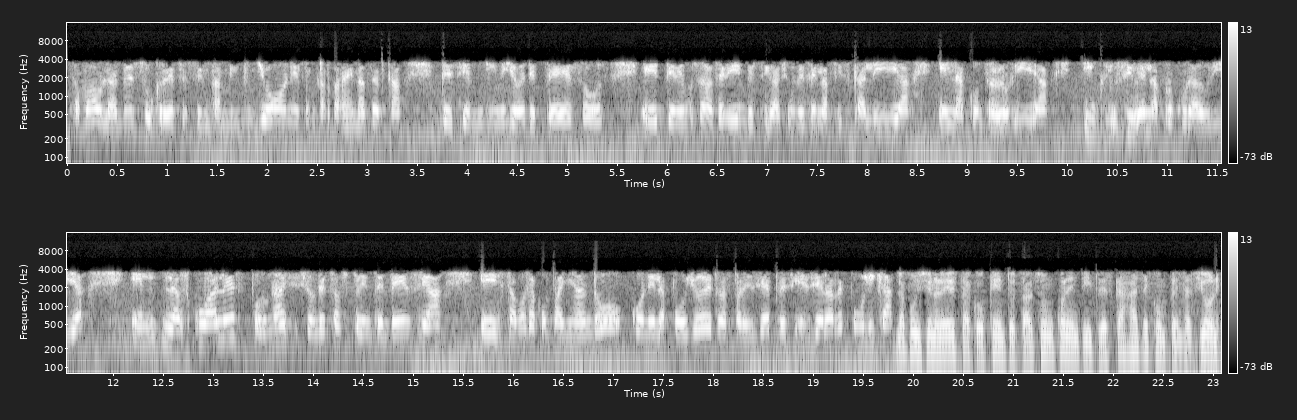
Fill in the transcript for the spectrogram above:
Estamos hablando en Sucre de 60 mil millones, en Cartagena cerca de 100 mil millones de pesos. Eh, tenemos una serie de investigaciones en la Fiscalía, en la Contraloría, inclusive en la Procuraduría, en las cuales, por una decisión de esta superintendencia, eh, estamos acompañando con el apoyo de Transparencia de Presidencia de la República. La funcionaria destacó que en total son 43 cajas de compensación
